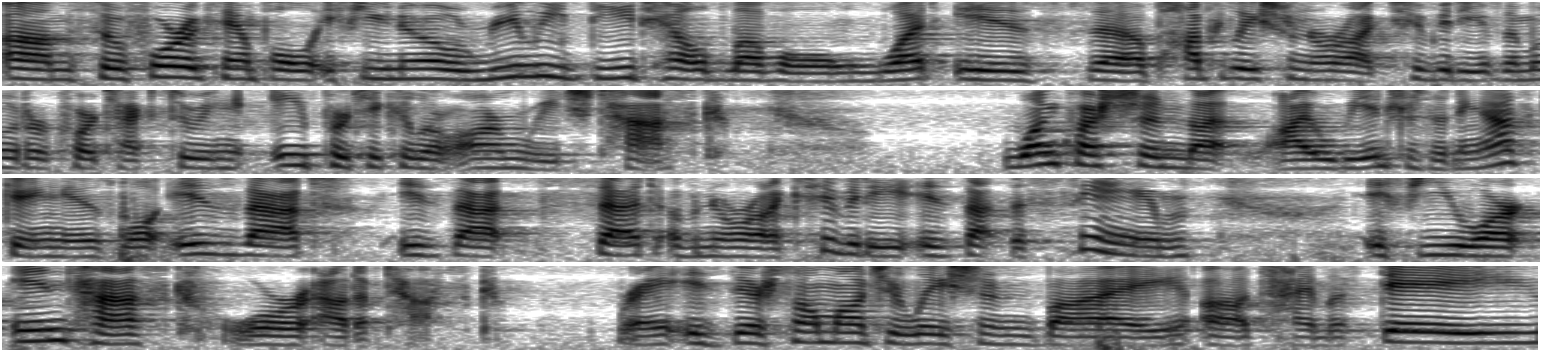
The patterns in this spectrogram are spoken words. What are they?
Um, so for example, if you know really detailed level, what is the population neural activity of the motor cortex doing a particular arm reach task, one question that I would be interested in asking is, well, is that, is that set of neural activity, is that the same if you are in task or out of task, right? Is there some modulation by uh, time of day,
